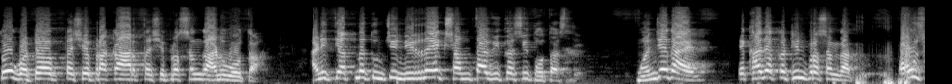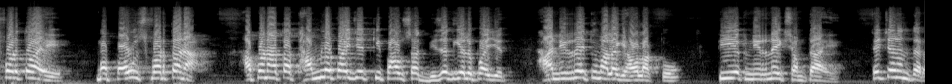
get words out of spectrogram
तो घटक तसे प्रकार तसे प्रसंग अनुभवता. आणि त्यातनं तुमची निर्णय क्षमता विकसित होत असते. म्हणजे काय? एखाद्या कठीण प्रसंगात पाऊस पडतो आहे. मग पाऊस पडताना आपण आता थांबलं पाहिजेत की पावसात भिजत गेलं पाहिजेत? हा निर्णय तुम्हाला घ्यावा लागतो. ती एक निर्णय क्षमता आहे. त्याच्यानंतर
